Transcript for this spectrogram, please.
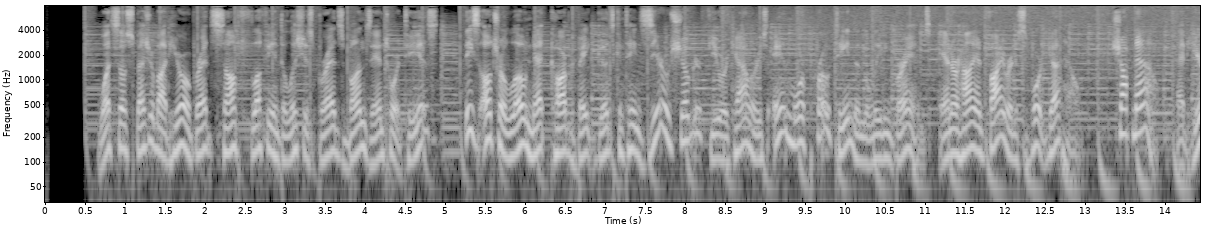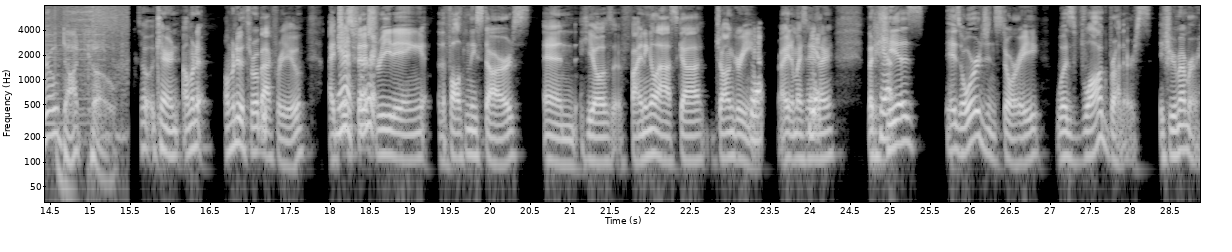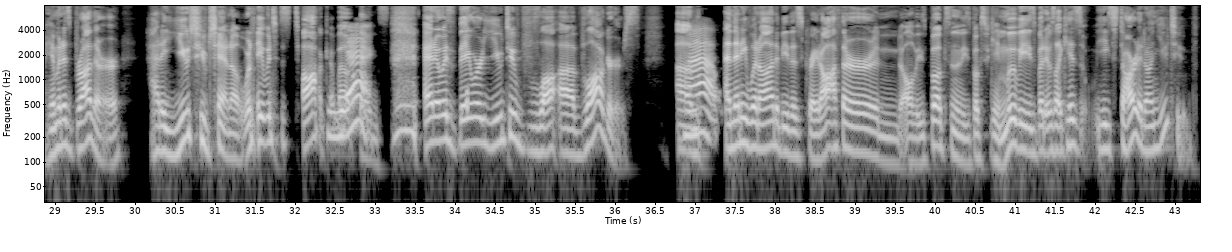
What's so special about Hero Bread's soft, fluffy, and delicious breads, buns, and tortillas? These ultra low net carb baked goods contain zero sugar, fewer calories, and more protein than the leading brands, and are high in fiber to support gut health. Shop now at hero.co. So, Karen, I'm gonna I'm gonna do a throwback for you. I yeah, just finished reading The Fault in These Stars, and he was Finding Alaska, John Green, yeah. right? Am I saying yeah. that right? But his his origin story was Vlogbrothers. If you remember, him and his brother had a YouTube channel where they would just talk about yeah. things. And it was, they were YouTube vlog, uh, vloggers. Um, wow. And then he went on to be this great author and all these books, and then these books became movies. But it was like his, he started on YouTube.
